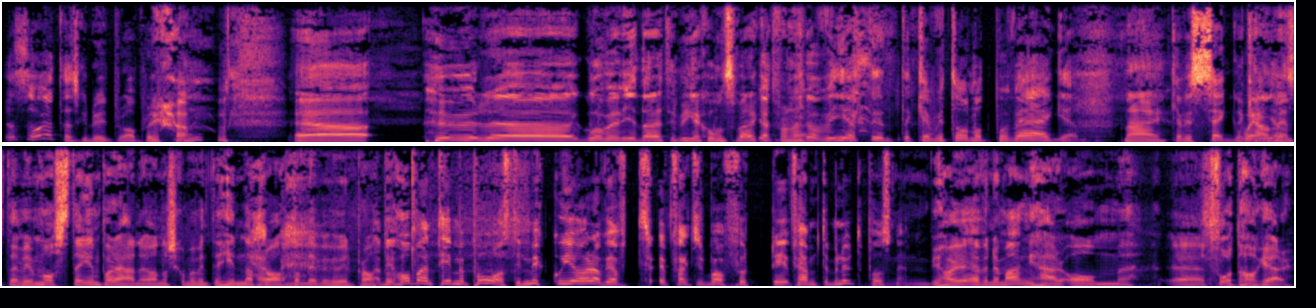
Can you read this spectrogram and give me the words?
Jag sa att det skulle bli ett bra program. Eh, hur eh, går vi vidare till Migrationsverket från här? Jag vet inte. Kan vi ta något på vägen? Nej, Kan vi det kan vi inte. Vi måste in på det här nu, annars kommer vi inte hinna prata om det vi vill Ja, prata vi om. har bara en timme på oss. Det är mycket att göra. Vi har faktiskt bara 40-50 minuter på oss nu. Vi har ju evenemang här om eh, två dagar.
